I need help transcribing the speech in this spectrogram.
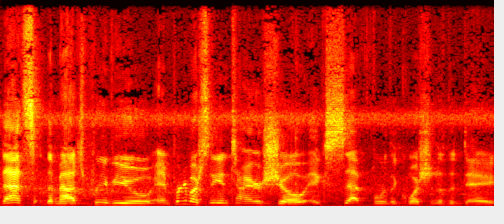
that's the match preview and pretty much the entire show except for the question of the day.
